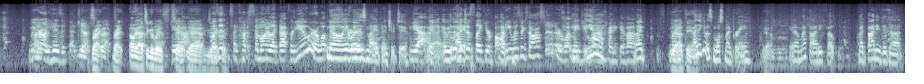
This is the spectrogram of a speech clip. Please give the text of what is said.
we like- were on his adventure. Yes, Right, correct. right. Oh yeah, that's a good way to say it. Yeah, yeah, exactly. Was it so- similar like that for you, or what? No, was it your- was my adventure too. Yeah. Yeah, it was- Was I- it just like your body was exhausted, or what made you Yeah. want to kind of give up? My, my Yeah, at the end. I think it was most my brain. yeah. You know, my body felt, my body did not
